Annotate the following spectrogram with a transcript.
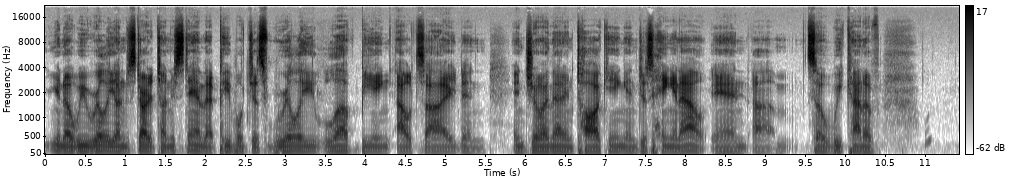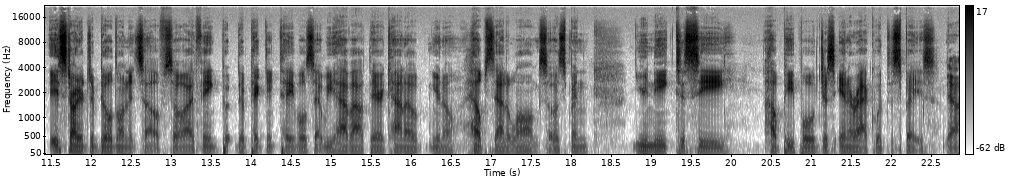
you know we really under, started to understand that people just really love being outside and enjoying that and talking and just hanging out and um, so we kind of it started to build on itself. So I think p- the picnic tables that we have out there kind of you know helps that along. So it's been unique to see how people just interact with the space. Yeah,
